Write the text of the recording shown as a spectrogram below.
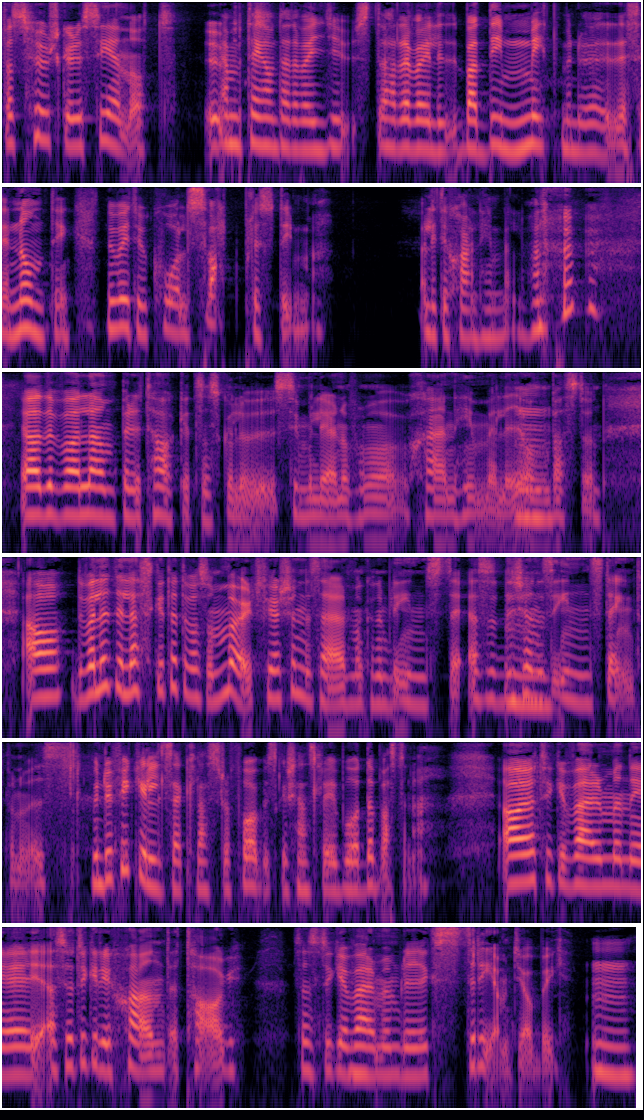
Fast hur ska du se något ut? Ja, men tänk om det hade varit ljust. Det hade varit bara dimmigt men du det ser någonting. Nu var det typ kolsvart plus dimma. Och lite stjärnhimmel. Men Ja, det var lampor i taket som skulle simulera någon form av stjärnhimmel i Mm. ångbastun. Ja, det var lite läskigt att det var så mörkt för jag kände så här att man kunde bli instängd. Alltså det Mm. kändes instängt på något vis. Men du fick ju lite så här klaustrofobiska känslor i båda bastorna. Ja, jag tycker värmen är, alltså jag tycker det är skönt ett tag. Sen så tycker jag Mm. värmen blir extremt jobbig. Mm.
